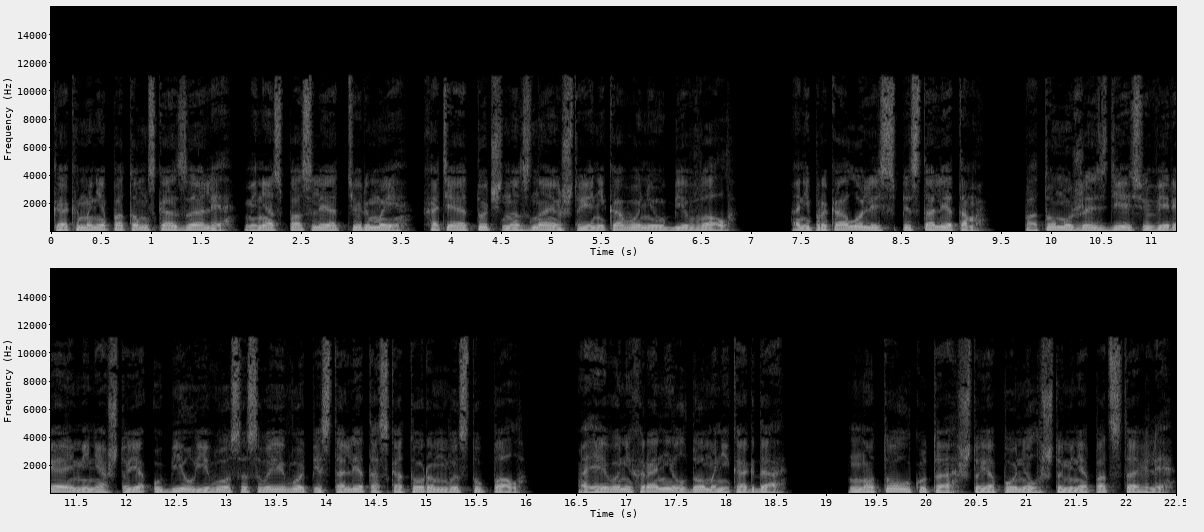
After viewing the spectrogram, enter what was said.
Как мне потом сказали, меня спасли от тюрьмы, хотя я точно знаю, что я никого не убивал, они прокололись с пистолетом, потом уже здесь, уверяя меня, что я убил его со своего пистолета, с которым выступал. А я его не хранил дома никогда. Но толку-то, что я понял, что меня подставили.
